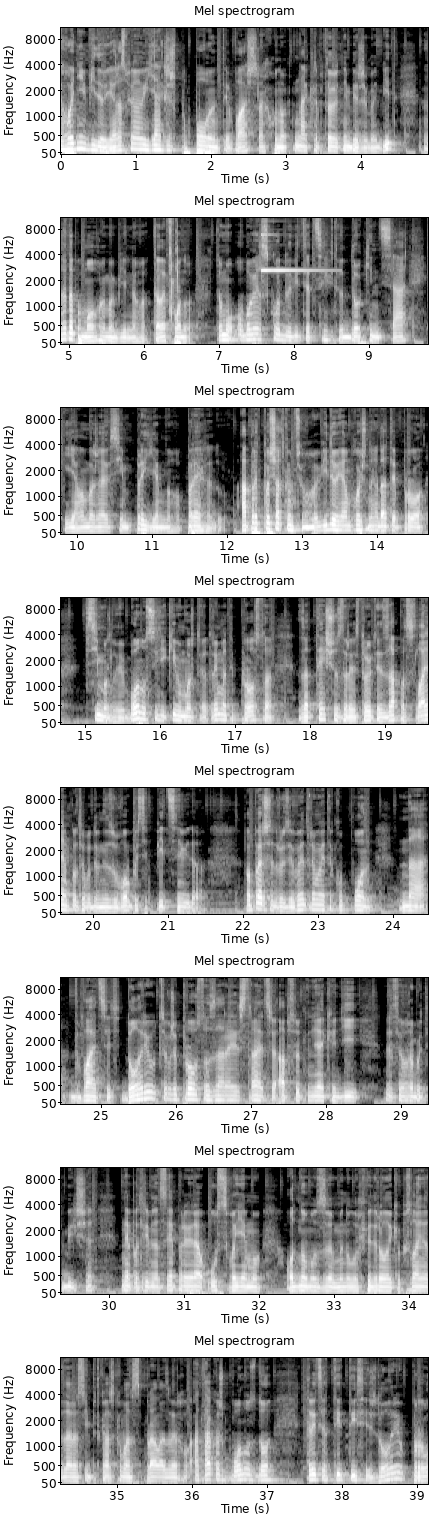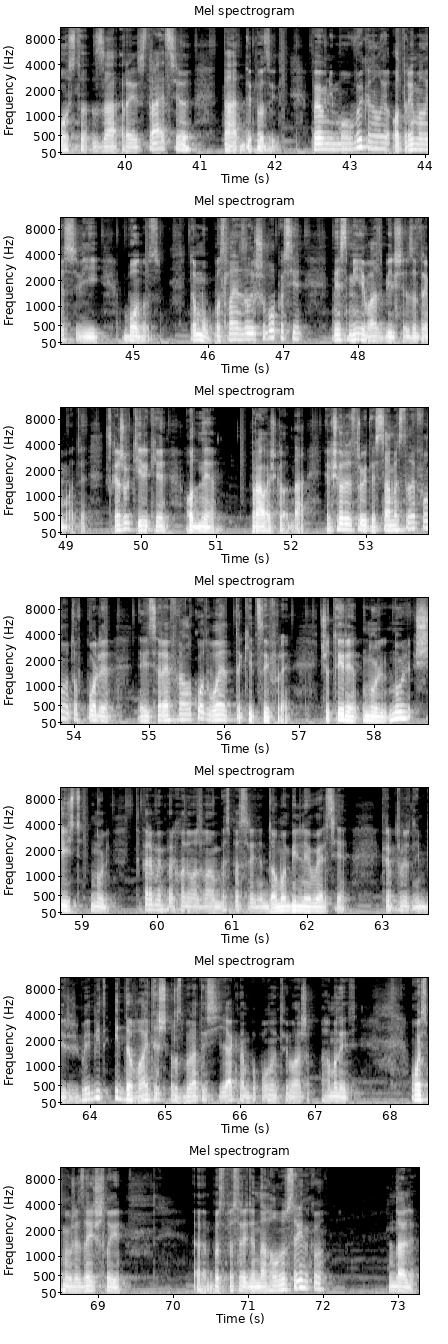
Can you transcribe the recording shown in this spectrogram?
Сьогодні в відео я розповім, як же ж поповнити ваш рахунок на криптовалютній біржі Bybit за допомогою мобільного телефону. Тому обов'язково дивіться це відео до кінця, і я вам бажаю всім приємного перегляду. А перед початком цього відео я вам хочу нагадати про всі можливі бонуси, які ви можете отримати просто за те, що зареєструєтесь за посиланням, котре буде внизу в описі під цим відео. По-перше, друзі, ви отримаєте купон на 20 доларів. Це вже просто за реєстрацію, абсолютно ніяких дій для цього робити більше не потрібно. Це я перевіряв у своєму одному з минулих відеороликів. Посилання зараз і підказка у вас справа зверху. А також бонус до 30 тисяч доларів просто за реєстрацію та депозит. Певні умови виконали, отримали свій бонус. Тому посилання залишу в описі, не смію вас більше затримувати. Скажу тільки одне. Правочка одна. Якщо реєструєтесь саме з телефону, то в полі дивіться реферал код вводять такі цифри 40060. Тепер ми переходимо з вами безпосередньо до мобільної версії криптовалютної біржі Bybit і давайте ж розбиратись, як нам поповнити ваш гаманець. Ось ми вже зайшли е, безпосередньо на головну сторінку. Далі.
